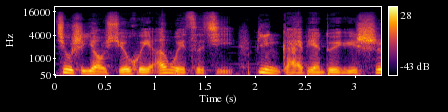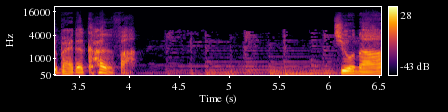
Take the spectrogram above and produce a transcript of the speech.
就是要学会安慰自己，并改变对于失败的看法。就拿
